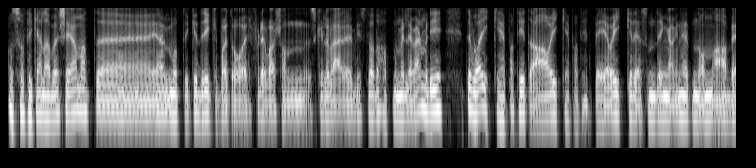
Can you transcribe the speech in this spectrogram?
Og så fikk jeg da beskjed om at uh, jeg måtte ikke drikke på et år, for det var sånn det skulle være hvis du hadde hatt noe med leveren. Men de, det var ikke hepatitt A og ikke hepatitt B, og ikke det som den gangen het non-AB,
